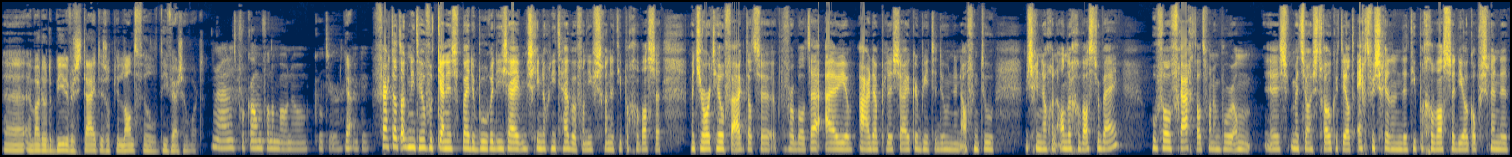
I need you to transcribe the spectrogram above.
Uh, en waardoor de biodiversiteit dus op je land veel diverser wordt. Ja, en het voorkomen van een monocultuur, ja. denk ik. Vergt dat ook niet heel veel kennis bij de boeren die zij misschien nog niet hebben van die verschillende typen gewassen? Want je hoort heel vaak dat ze bijvoorbeeld hè, uien, aardappelen, suikerbieten doen en af en toe misschien nog een ander gewas erbij. Hoeveel vraagt dat van een boer om uh, met zo'n strokenteelt echt verschillende type gewassen die ook op verschillende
